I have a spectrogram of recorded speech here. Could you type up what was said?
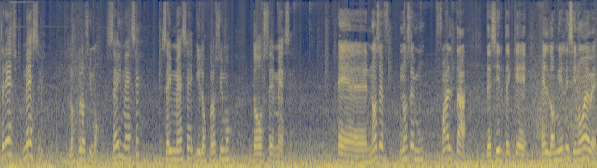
Tres meses, los próximos seis meses, seis meses y los próximos doce meses. Eh, no, se, no se falta decirte que el 2019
